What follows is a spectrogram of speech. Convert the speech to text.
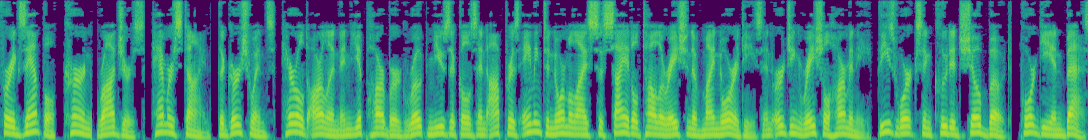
For example, Kern, Rodgers, Hammerstein, the Gershwins, Harold Arlen and Yip Harburg wrote musicals and operas aiming to normalize societal toleration of minorities and urging racial harmony. These works included Show Boat, Porgy and Bess,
